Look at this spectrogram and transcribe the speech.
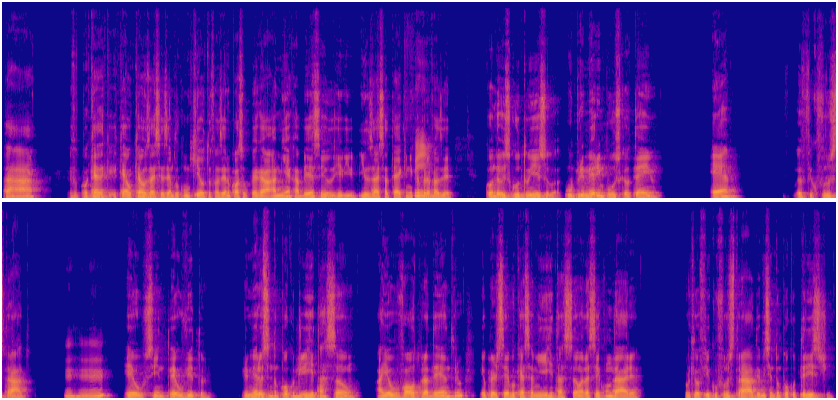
Tá. Quer, quer, quer usar esse exemplo com o que eu estou fazendo? Posso pegar a minha cabeça e, e- usar essa técnica para fazer. Quando eu escuto isso, o primeiro impulso que eu tenho é eu fico frustrado. Uhum. Eu sinto, eu, Vitor. Primeiro eu sinto um pouco de irritação. Aí eu volto para dentro, eu percebo que essa minha irritação é secundária. Porque eu fico frustrado, eu me sinto um pouco triste.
